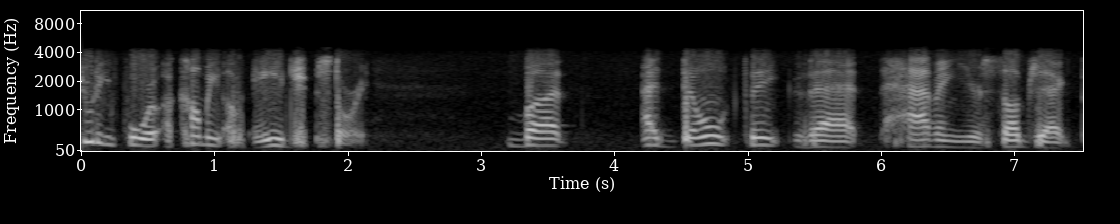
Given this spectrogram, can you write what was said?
shooting for a coming of age story, but I don't think that having your subject,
